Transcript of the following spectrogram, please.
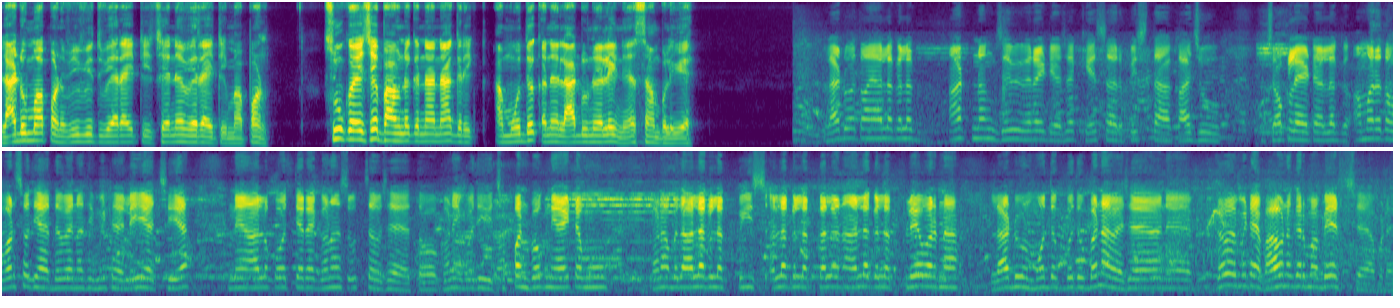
લાડુમાં પણ વિવિધ વેરાયટી છે ને વેરાયટીમાં પણ. શું કહે છે ભાવનગરના નાગરિક? આ મોદક અને લાડુને લઈને સાંભળીએ. લાડુ તો અહીંયા અલગ અલગ આઠ નંગ જેવી વેરાયટી છે. કેસર, પિસ્તા, કાજુ ચોકલેટ અલગ. અમારે તો વર્ષોથી આ દવેનાથી મીઠાઈ લઈએ જ છીએ ને આ લોકો અત્યારે ગણેશ ઉત્સવ છે તો ઘણી બધી છપ્પન ભોગની આઈટમો ઘણા બધા અલગ અલગ પીસ અલગ અલગ કલરના અલગ અલગ ફ્લેવરના લાડુ મોદક બધું બનાવે છે અને દવે મીઠાઈ ભાવનગરમાં બેસ્ટ છે આપણે.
